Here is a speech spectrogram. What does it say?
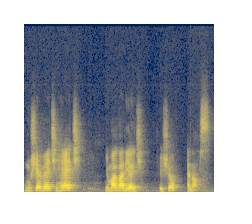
um Chevette hatch e uma variante. Fechou? É nóis.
